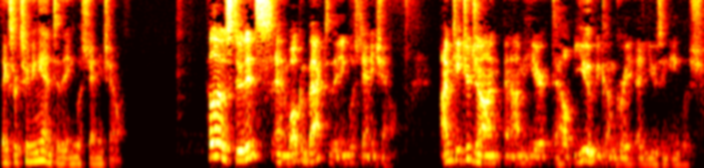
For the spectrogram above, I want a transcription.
Thanks for tuning in to the English Danny channel. Hello, students, and welcome back to the English Danny channel. I'm Teacher John, and I'm here to help you become great at using English.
